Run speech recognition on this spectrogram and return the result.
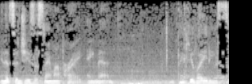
And it's in Jesus' name I pray. Amen. Thank you, ladies.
